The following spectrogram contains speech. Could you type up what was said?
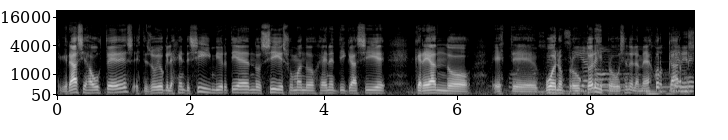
gracias a ustedes, este, yo veo que la gente sigue invirtiendo, sigue sumando genética, sigue creando este, buenos productores y produciendo la mejor carne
